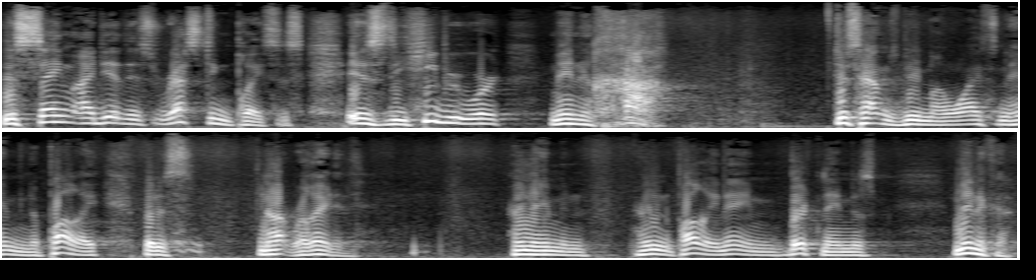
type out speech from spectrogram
This same idea, this resting places, is the Hebrew word menucha. Just happens to be my wife's name in Nepali, but it's not related. Her name in her Nepali name, birth name is Menika.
